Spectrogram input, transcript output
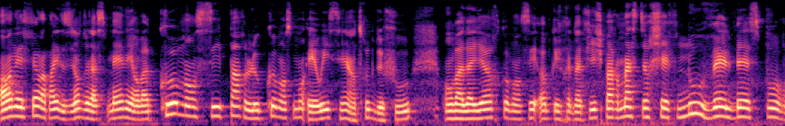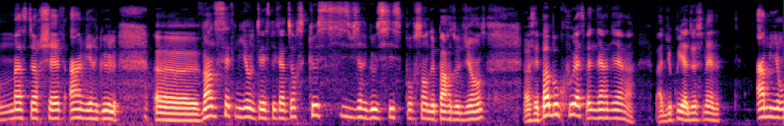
En effet, on va parler des audiences de la semaine et on va commencer par le commencement. Et oui, c'est un truc de fou. On va d'ailleurs commencer, hop, que je prenne ma fiche, par Masterchef. Nouvelle baisse pour Masterchef, 1,27 euh, millions de téléspectateurs, que 6,6% de part d'audience. Euh, c'est pas beaucoup la semaine dernière. Bah, du coup, il y a deux semaines, 1,5 million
